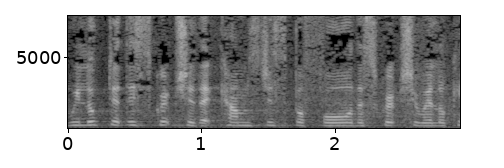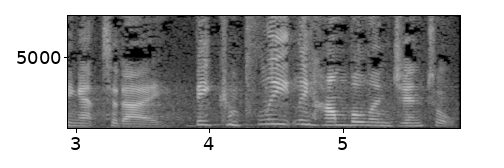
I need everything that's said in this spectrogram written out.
We looked at this scripture that comes just before the scripture we're looking at today. Be completely humble and gentle.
